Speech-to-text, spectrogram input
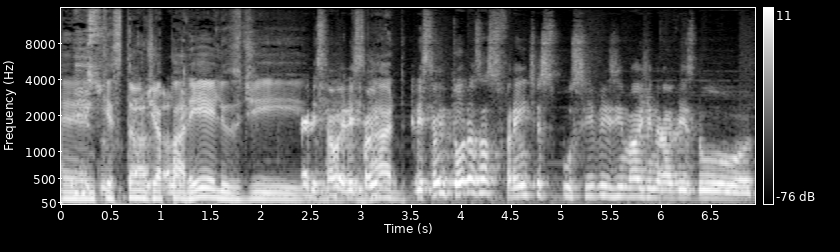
É, Isso, em questão de aparelhos, de. É, eles estão eles estão em, eles estão em todas as frentes possíveis e imagináveis do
